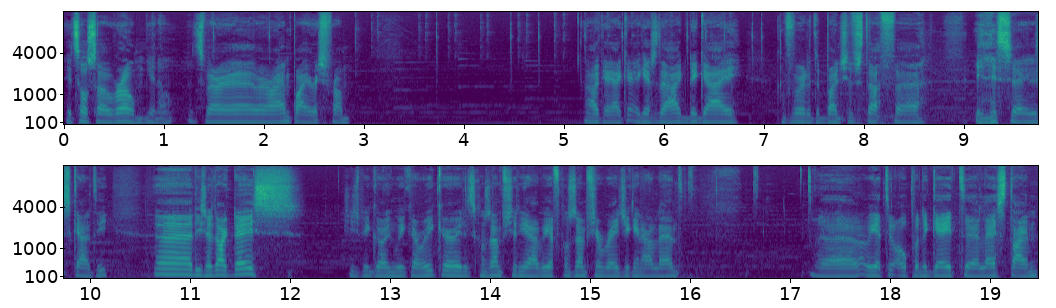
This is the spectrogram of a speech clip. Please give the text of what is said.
it's also Rome. You know, it's where, uh, where our empire is from. Okay, I, I guess the the guy converted a bunch of stuff uh, in his uh, in his county. Uh, these are dark days. She's been growing weaker and weaker. It is consumption. Yeah, we have consumption raging in our land. Uh, we had to open the gate uh, last time.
